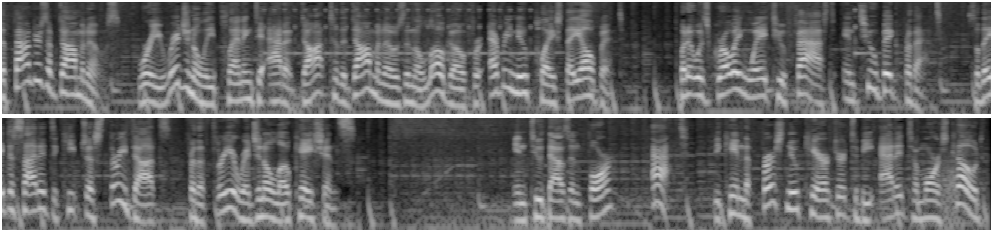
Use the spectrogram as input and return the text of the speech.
The founders of Domino's were originally planning to add a dot to the dominoes in the logo for every new place they opened. But it was growing way too fast and too big for that, so they decided to keep just three dots for the three original locations. In 2004, at became the first new character to be added to Morse code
